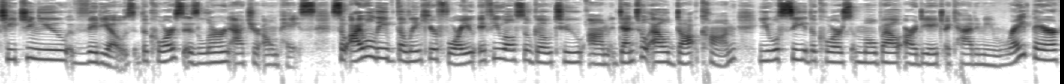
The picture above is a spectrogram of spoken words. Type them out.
teaching you videos. The course is Learn at Your Own Pace. So I will leave the link here for you. If you also go to um, you will see the course Mobile RDH Academy right there.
